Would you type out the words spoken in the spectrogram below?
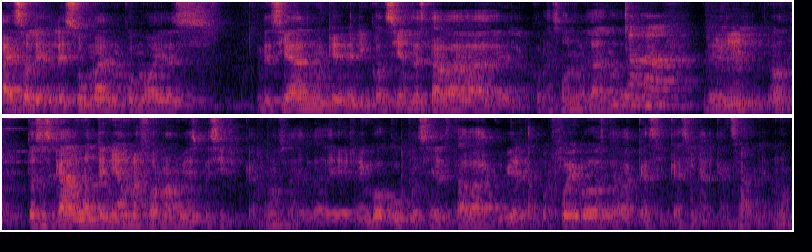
a eso le, le suman cómo es, decían que en el inconsciente estaba el corazón o el alma de, de ¿no? Entonces cada uno tenía una forma muy específica, ¿no? O sea, la de Rengoku pues él estaba cubierta por fuego, estaba casi casi inalcanzable, ¿no?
